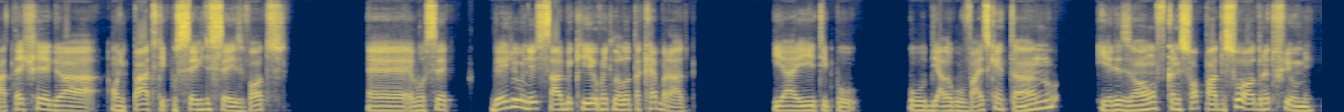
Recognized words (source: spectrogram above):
até chegar ao empate, tipo 6 de 6 votos, é, você desde o início sabe que o ventilador tá quebrado. E aí, tipo, o diálogo vai esquentando e eles vão ficando ensopados de suor durante o filme.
